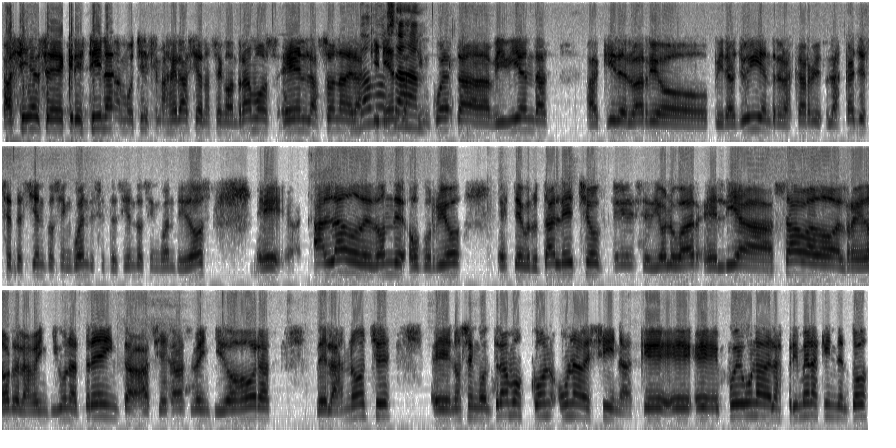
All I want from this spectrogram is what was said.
Así es, eh, Cristina, muchísimas gracias. Nos encontramos en la zona de las 550 viviendas aquí del barrio Pirayuy, entre las, las calles 750 y 752, eh, al lado de donde ocurrió este brutal hecho que se dio lugar el día sábado alrededor de las 21.30 hacia las 22 horas de las noches, eh, nos encontramos con una vecina que eh, eh, fue una de las primeras que intentó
